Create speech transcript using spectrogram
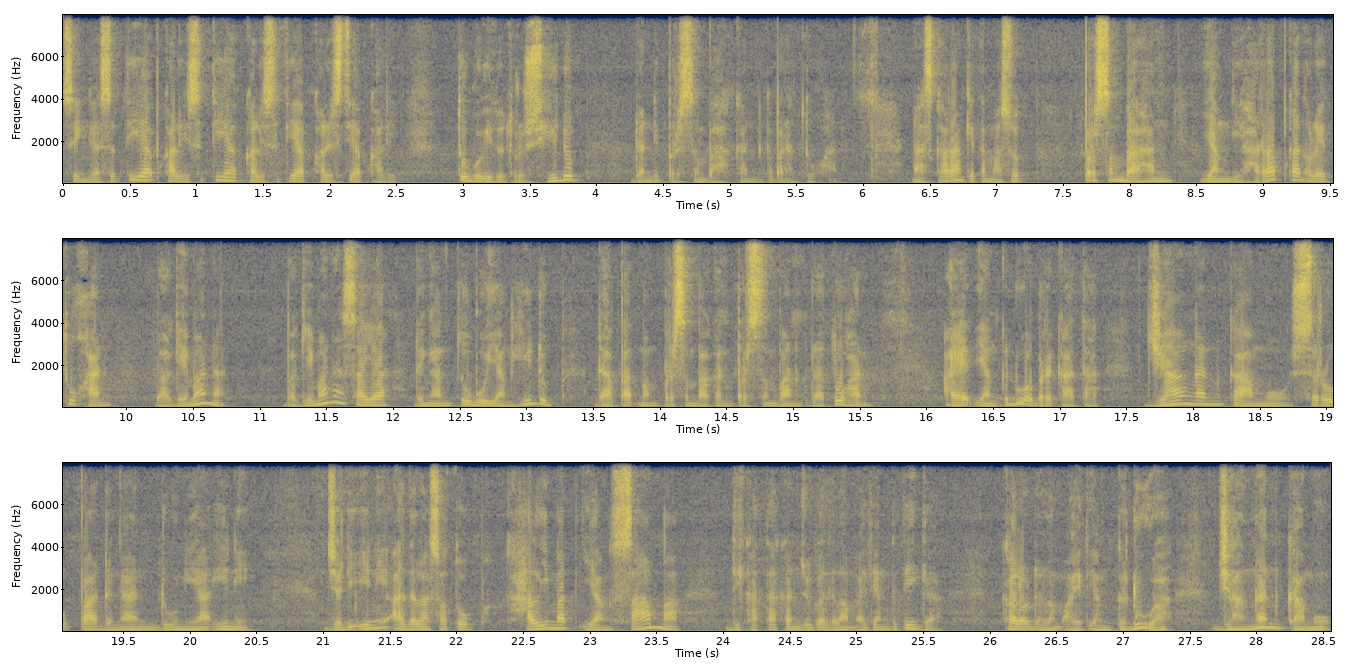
Sehingga setiap kali, setiap kali, setiap kali, setiap kali tubuh itu terus hidup dan dipersembahkan kepada Tuhan. Nah, sekarang kita masuk persembahan yang diharapkan oleh Tuhan bagaimana? Bagaimana saya dengan tubuh yang hidup dapat mempersembahkan persembahan kepada Tuhan? Ayat yang kedua berkata, "Jangan kamu serupa dengan dunia ini." Jadi ini adalah satu kalimat yang sama dikatakan juga dalam ayat yang ketiga. Kalau dalam ayat yang kedua, jangan kamu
